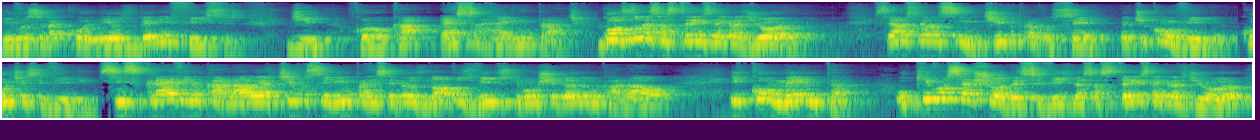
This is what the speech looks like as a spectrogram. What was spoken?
e você vai colher os benefícios de colocar essa regra em prática. Gostou dessas três regras de ouro? Se elas fizeram sentido para você, eu te convido, curte esse vídeo, se inscreve no canal e ativa o sininho para receber os novos vídeos que vão chegando no canal e comenta o que você achou desse vídeo, dessas três regras de ouro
